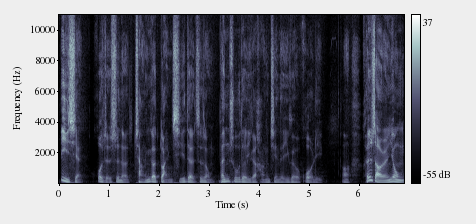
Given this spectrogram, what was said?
避险，或者是呢抢一个短期的这种喷出的一个行情的一个获利啊。很少人用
